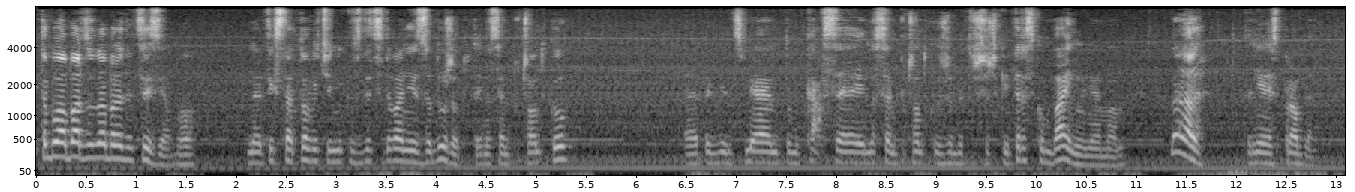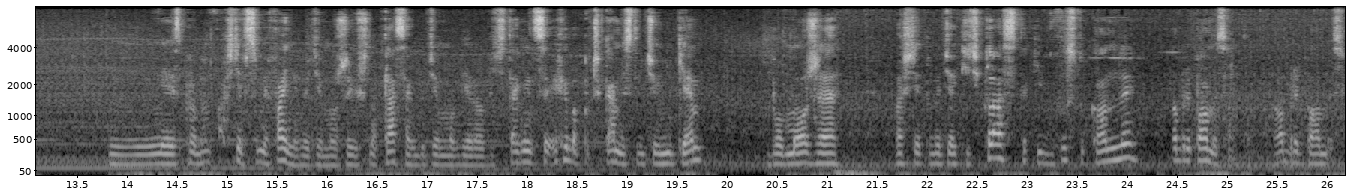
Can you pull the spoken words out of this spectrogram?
I to była bardzo dobra decyzja, bo tych startowych ciągników zdecydowanie jest za dużo tutaj na samym początku. E, tak więc miałem tą kasę na samym początku, żeby troszeczkę... Teraz kombajnu nie mam. No ale to nie jest problem. Mm, Nie jest problem. Właśnie w sumie fajnie będzie, może już na klasach będziemy mogli robić. Tak więc chyba poczekamy z tym ciągnikiem, bo może właśnie tu będzie jakiś klas, taki 200-konny. Dobry pomysł, Anton. Dobry pomysł.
